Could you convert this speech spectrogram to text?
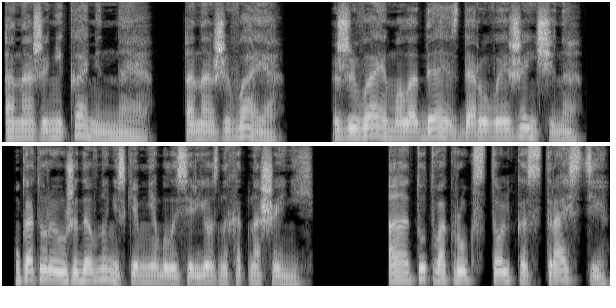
Она же не каменная, она живая. Живая, молодая, здоровая женщина, у которой уже давно ни с кем не было серьезных отношений. А тут вокруг столько страсти,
